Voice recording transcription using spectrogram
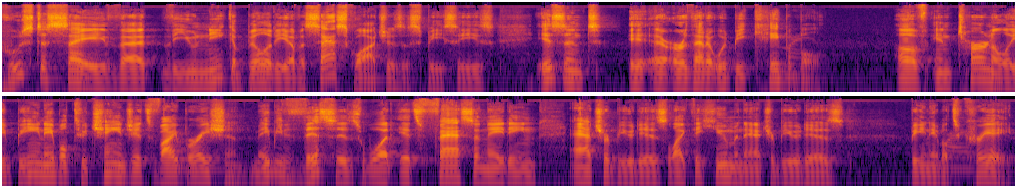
Who's to say that the unique ability of a Sasquatch as a species isn't, or that it would be capable right. of internally being able to change its vibration? Maybe this is what its fascinating attribute is, like the human attribute is being able right. to create.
